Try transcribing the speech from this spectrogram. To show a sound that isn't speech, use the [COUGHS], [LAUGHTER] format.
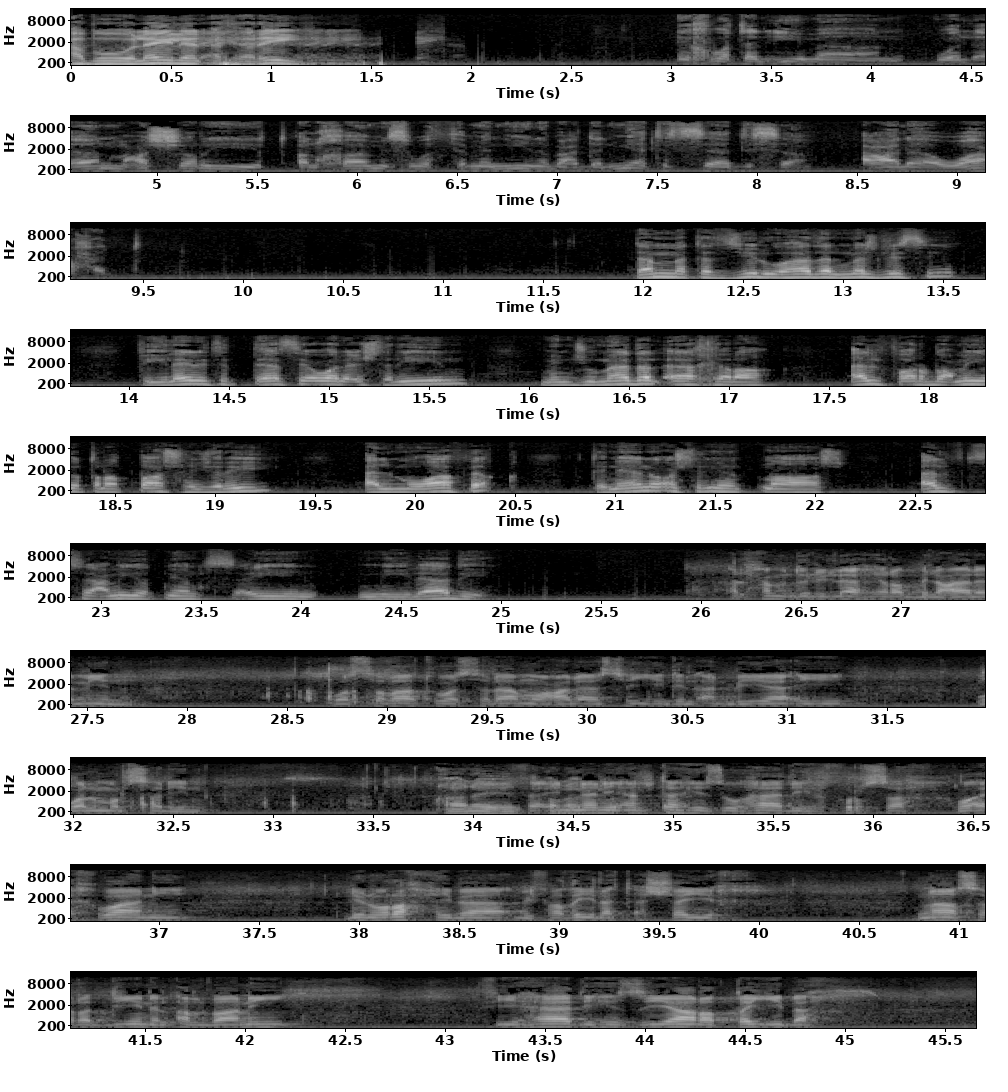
أبو ليلى الأثري. إخوة الإيمان والآن مع الشريط الخامس والثمانين بعد المئة السادسة على واحد. تم تسجيل هذا المجلس في ليلة التاسع والعشرين من جماد الآخرة 1413 هجري الموافق 22-12 1992 ميلادي. الحمد لله رب العالمين والصلاة والسلام على سيد الأنبياء والمرسلين. عليه فإنني أنتهز هذه الفرصة وإخواني لنرحب بفضيلة الشيخ ناصر الدين الألباني في هذه الزيارة الطيبة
